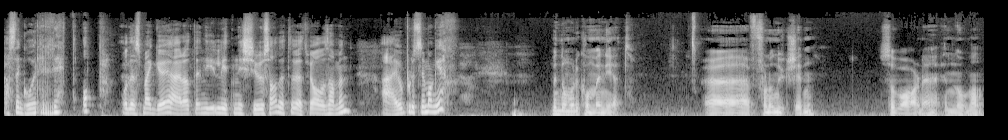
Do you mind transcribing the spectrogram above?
Altså den går rett opp. Og det som er gøy, er at en liten nisje i USA, dette vet vi alle sammen, er jo plutselig mange. Men nå må det komme en nyhet. Eh, for noen uker siden så var det en nordmann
